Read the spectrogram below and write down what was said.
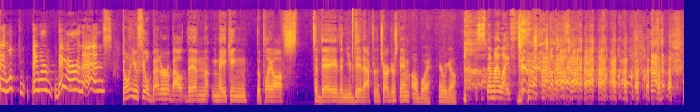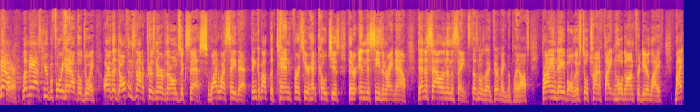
they looked, they were there in the end. Don't you feel better about them making the playoffs today than you did after the Chargers game? Oh boy, here we go. This has been my life. Now, Fair. let me ask you before we head out, though, Joy. Are the Dolphins not a prisoner of their own success? Why do I say that? Think about the 10 first year head coaches that are in this season right now. Dennis Allen and the Saints. Doesn't look like they're making the playoffs. Brian Daboll, they're still trying to fight and hold on for dear life. Mike,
